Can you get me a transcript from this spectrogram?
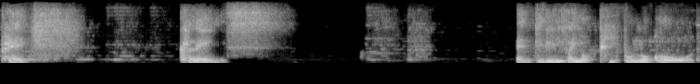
purge, cleanse, and deliver your people, oh God,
